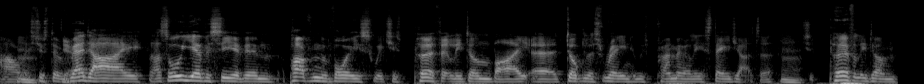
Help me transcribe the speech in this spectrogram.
Hal? It's mm, just a yeah. red eye. That's all you ever see of him, apart from the voice, which is perfectly done by uh, Douglas Rain, who is primarily a stage actor. Mm. It's perfectly done.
